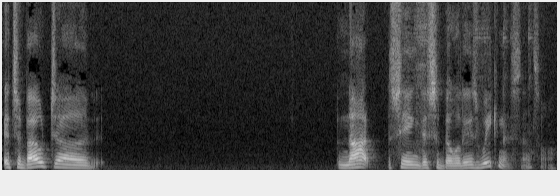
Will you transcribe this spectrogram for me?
it's about uh, not seeing disability as weakness. That's all.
